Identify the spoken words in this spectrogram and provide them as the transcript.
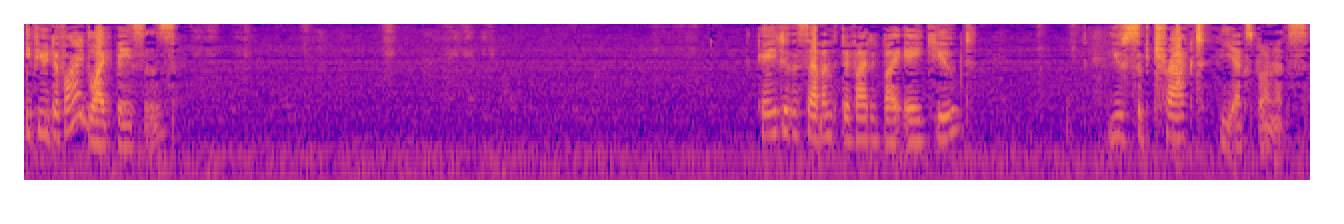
If you divide like bases, a to the seventh divided by a cubed, you subtract the exponents.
